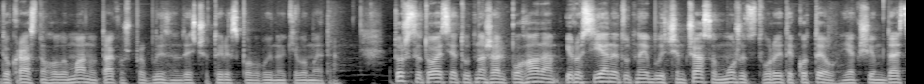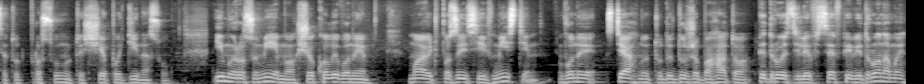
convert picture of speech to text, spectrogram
До Красного Лиману також приблизно десь 4,5 кілометра. Тож ситуація тут, на жаль, погана, і росіяни тут найближчим часом можуть створити котел, якщо їм вдасться тут просунути ще по Дінасу. І ми розуміємо, що коли вони мають позиції в місті, вони стягнуть туди дуже багато підрозділів з FPV-дронами,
